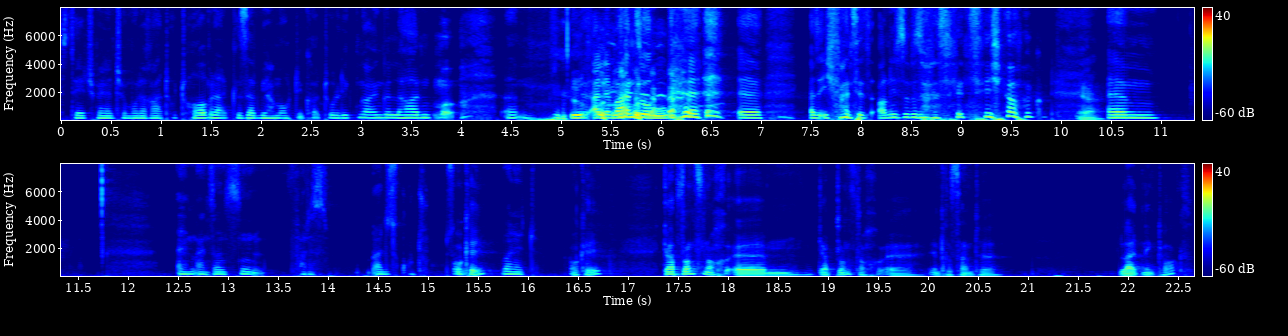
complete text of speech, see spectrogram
Stage Manager, Moderator Torben hat gesagt, wir haben auch die Katholiken eingeladen. Ähm, alle waren so, äh, also ich fand es jetzt auch nicht so besonders witzig, aber gut. Ja. Ähm, ähm, ansonsten war das alles gut. So, Okay. War nett. Okay. Gab sonst noch, ähm, gab sonst noch äh, interessante Lightning Talks?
